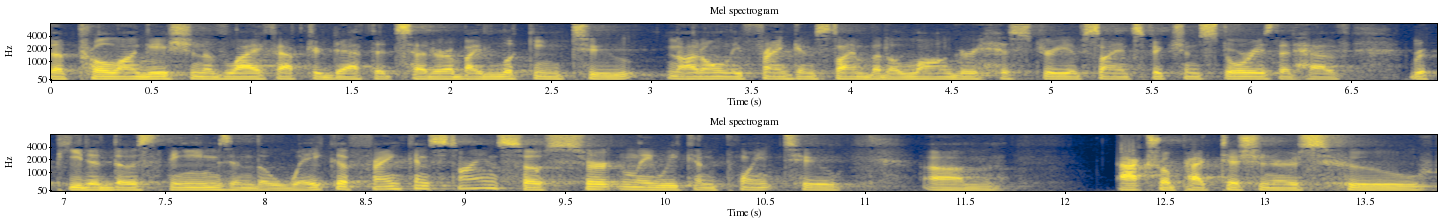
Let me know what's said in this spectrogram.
the prolongation of life after death, et cetera, by looking to not only Frankenstein, but a longer history of science fiction stories that have repeated those themes in the wake of Frankenstein. So, certainly, we can point to um, actual practitioners who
